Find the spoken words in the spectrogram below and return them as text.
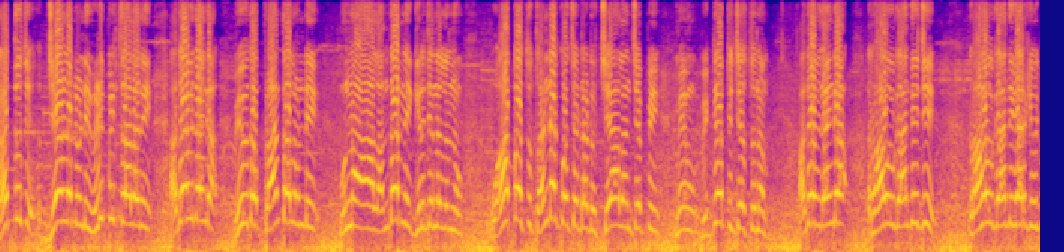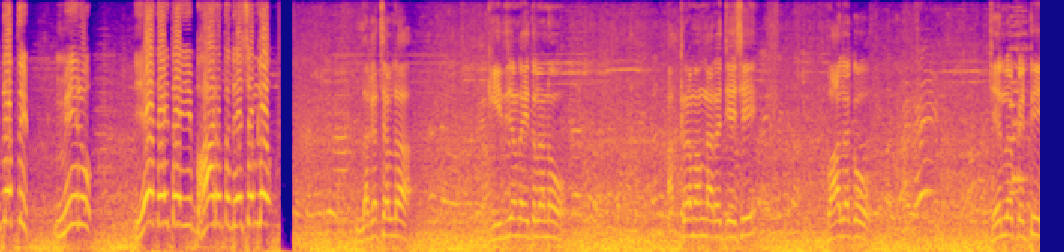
రద్దు జైళ్ళ నుండి విడిపించాలని అదేవిధంగా వివిధ ప్రాంతాల నుండి ఉన్న వాళ్ళందరినీ గిరిజనులను వాపసు తండకు వచ్చేటట్టు చేయాలని చెప్పి మేము విజ్ఞప్తి చేస్తున్నాం. అదేవిధంగా రాహుల్ గాంధీజీ రాహుల్ గాంధీ గారికి విజ్ఞప్తి మీరు ఏదైతే ఈ భారతదేశంలో లగచల్ల గిరిజన రైతులను అక్రమంగా అరెస్ట్ చేసి వాళ్ళకు జైల్లో పెట్టి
